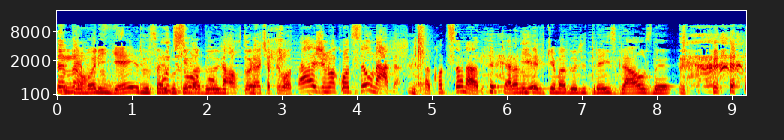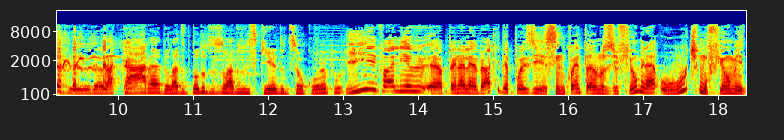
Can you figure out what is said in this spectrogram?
Não, Não. queimou ninguém, não saiu Não com queimadura o de... carro durante a pilotagem, não aconteceu nada. Não aconteceu nada. O cara não E- teve queimadura de 3 graus, né? do- da cara, do lado todo do lado esquerdo do seu corpo. E vale é, a pena lembrar que depois de 50 anos de filme, né? O último filme,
